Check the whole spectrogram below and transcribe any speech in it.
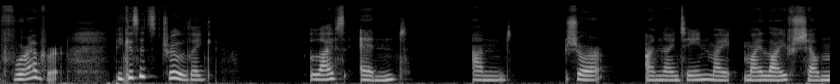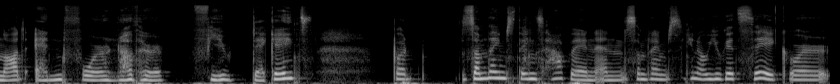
forever. Because it's true, like life's end and sure i'm 19 my my life shall not end for another few decades. But sometimes things happen and sometimes you know you get sick or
